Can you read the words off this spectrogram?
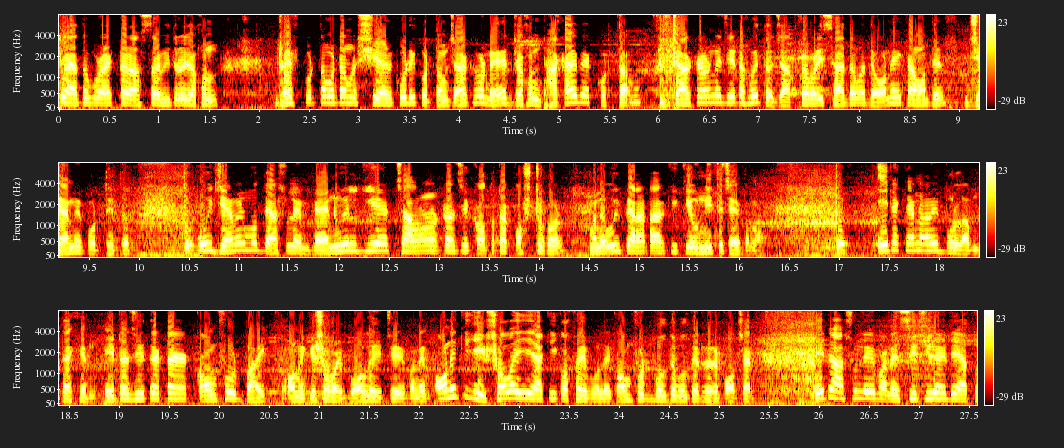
তো এত বড় একটা রাস্তার ভিতরে যখন ড্রাইভ করতাম, ওটা আমরা শেয়ার করেই করতাম। যার কারণে যখন ঢাকায় ব্যাক করতাম, যার কারণে যেটা হয়তো যাত্রাবাড়ি, সায়দাবাদে অনেক আমাদের জ্যামে পড়তে হতো তো ওই জ্যামের মধ্যে আসলে ম্যানুয়াল গিয়ার চালানোটা যে কতটা কষ্টকর মানে ওই প্যারাটা আর কি কেউ নিতে চাইতো না। তো এটা কেন আমি বললাম? দেখেন, এটা যেহেতু একটা কমফোর্ট বাইক অনেকে সবাই বলে যে মানে অনেকে কি, সবাই একই কথাই বলে কমফোর্ট বলতে বলতে এটা পচায় এটা আসলে মানে সিটি রাইডে এত,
